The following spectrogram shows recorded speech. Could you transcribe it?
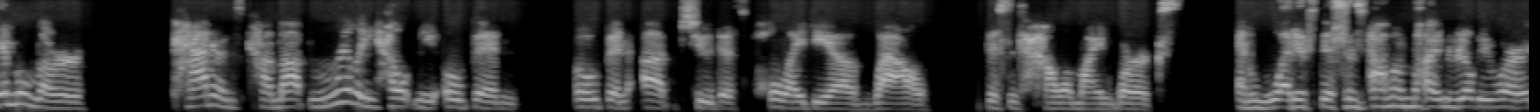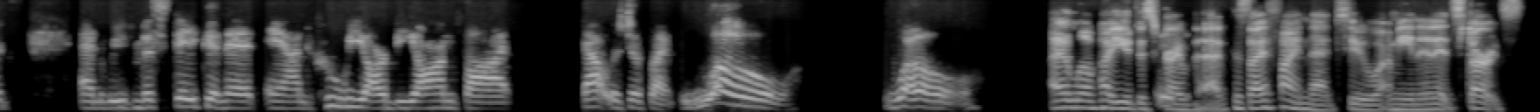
similar patterns come up really helped me open open up to this whole idea of wow this is how a mind works and what if this is how a mind really works and we've mistaken it and who we are beyond thought that was just like whoa whoa. I love how you describe it, that because i find that too. I mean and it starts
